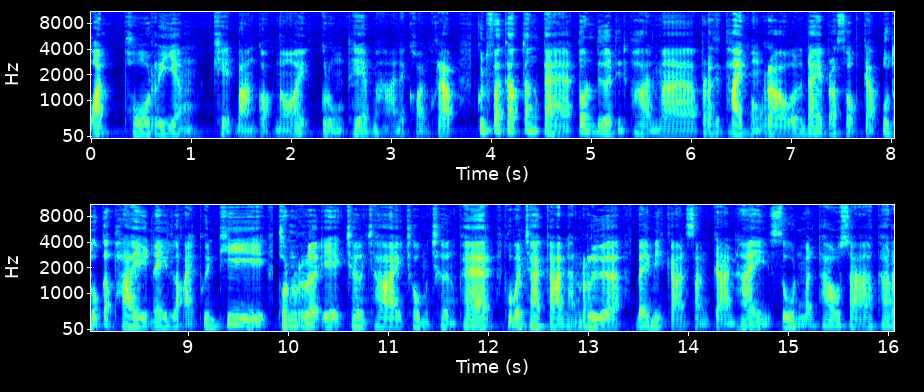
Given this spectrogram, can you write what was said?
วัดโพเรียง เขตบางกอกน้อย กรุงเทพมหานครครับ คุณฟังครับตั้งแต่ต้นเดือนที่ผ่านมาประเทศไทยของเราได้ประสบกับอุทกภัยในหลายพื้นที่พลเรือเอกเชิงชายชมเชิงแพทย์ ผู้บัญชาการหารเรือได้มีการสั่งการให้ศูนย์บรรเทาสาธาร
